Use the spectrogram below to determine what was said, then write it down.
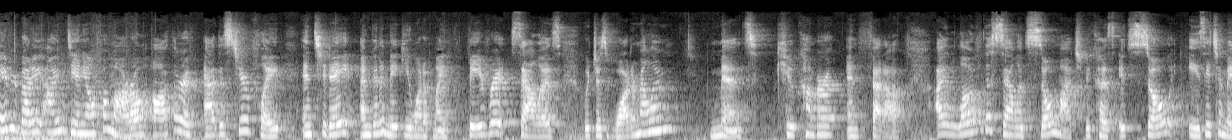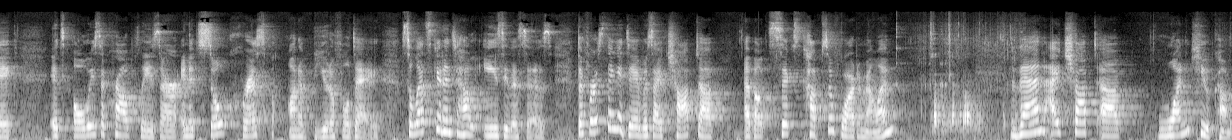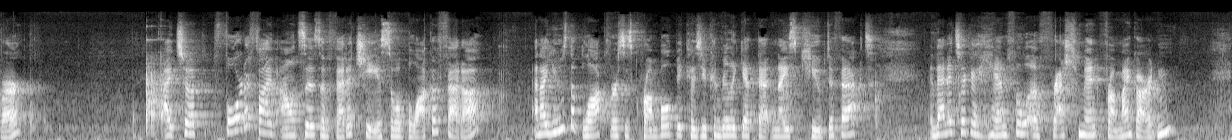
Hey everybody, I'm Danielle Formaro, author of Add This to Your Plate, and today I'm gonna make you one of my favorite salads, which is watermelon, mint, cucumber, and feta. I love this salad so much because it's so easy to make, it's always a crowd pleaser, and it's so crisp on a beautiful day. So let's get into how easy this is. The first thing I did was I chopped up about six cups of watermelon. Then I chopped up one cucumber. I took four to five ounces of feta cheese, so a block of feta. And I use the block versus crumbled because you can really get that nice cubed effect. And then I took a handful of fresh mint from my garden.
